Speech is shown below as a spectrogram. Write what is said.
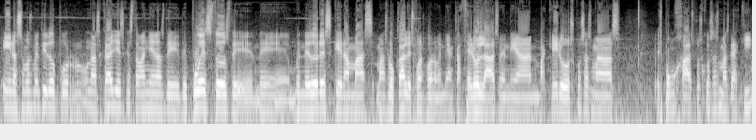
y nos hemos metido por unas calles que estaban llenas de, puestos, de, de, vendedores que eran más, más locales, pues bueno, vendían cacerolas, vendían vaqueros, cosas más, esponjas, pues cosas más de aquí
